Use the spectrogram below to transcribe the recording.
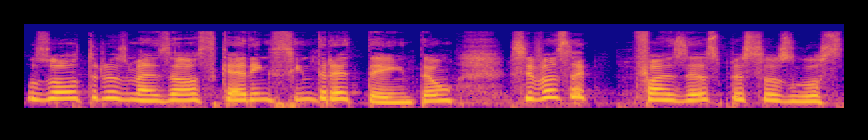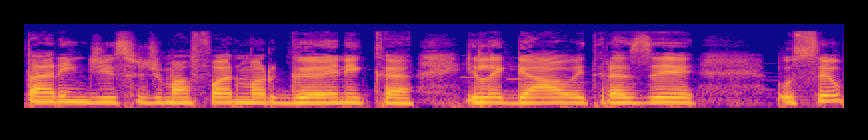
os outros, mas elas querem se entreter. Então, se você fazer as pessoas gostarem disso de uma forma orgânica e legal e trazer o seu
